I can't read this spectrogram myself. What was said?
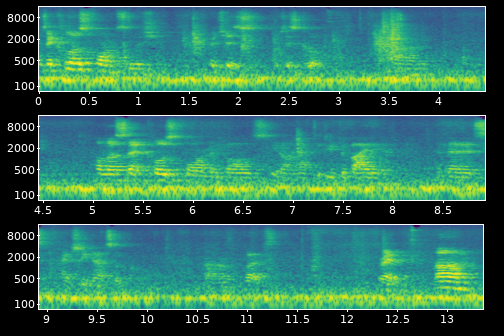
has a closed form solution, which is, which is cool. Um, Unless that closed form involves, you know, I have to do dividing, and then it's actually not so cool. Um, But, right. Um,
